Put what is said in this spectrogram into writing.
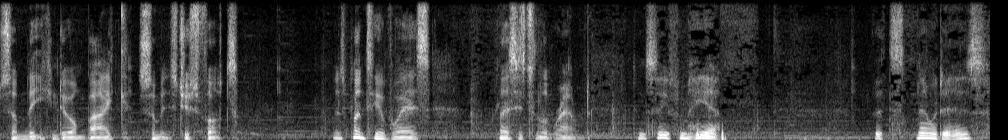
Some that you can do on bike, some it's just foot. There's plenty of ways, places to look round. You can see from here that nowadays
